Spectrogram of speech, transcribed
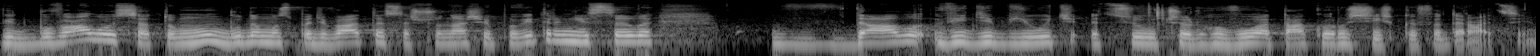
відбувалося. Тому будемо сподіватися, що наші повітряні сили вдало відіб'ють цю чергову атаку Російської Федерації.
